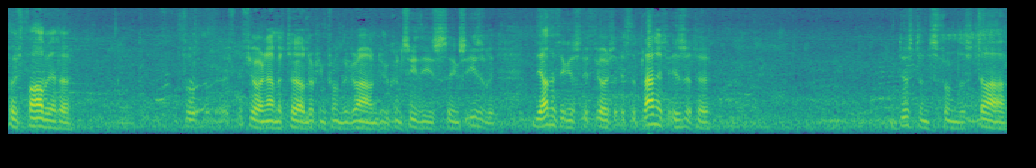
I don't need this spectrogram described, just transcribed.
So it's far better. For, if you're an amateur looking from the ground, you can see these things easily. The other thing is, if, you're, if the planet is at a distance from the star,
